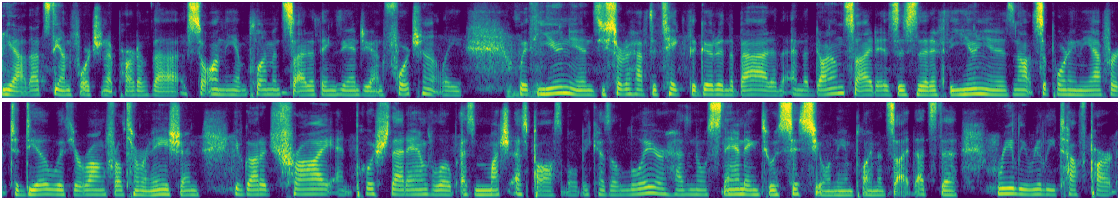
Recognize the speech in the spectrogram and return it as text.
Yeah, that's the unfortunate part of that. So, on the employment side of things, Angie, unfortunately, mm-hmm. with unions, you sort of have to take the good and the bad. And, and the downside is, is that if the union is not supporting the effort to deal with your wrongful termination, you've got to try and push that envelope as much as possible because a lawyer has no standing to assist you on the employment side. That's the really, really tough part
